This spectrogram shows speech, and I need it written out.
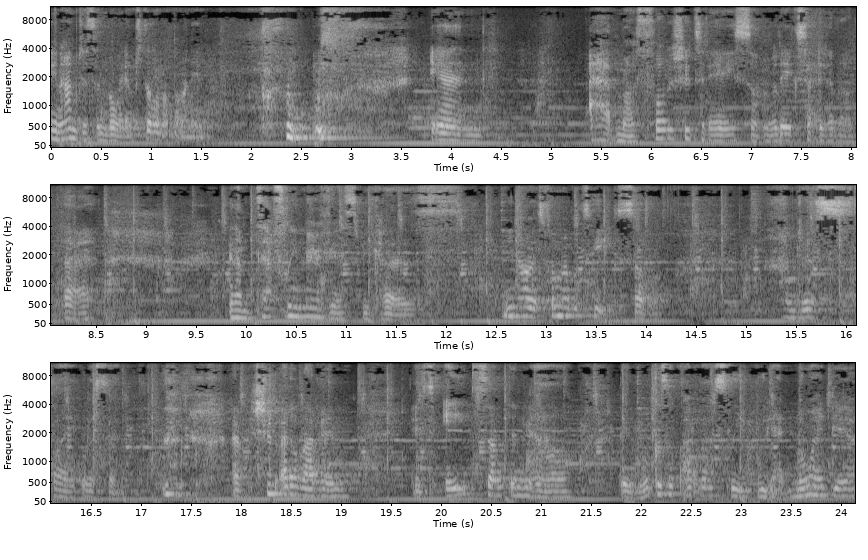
And I'm just annoyed. I'm still up on it. and My photo shoot today, so I'm really excited about that. And I'm definitely nervous because, you know, it's from my boutique, so I'm just like, listen, I have a shoot at 11. It's 8 something now. They woke us up out of our sleep. We had no idea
